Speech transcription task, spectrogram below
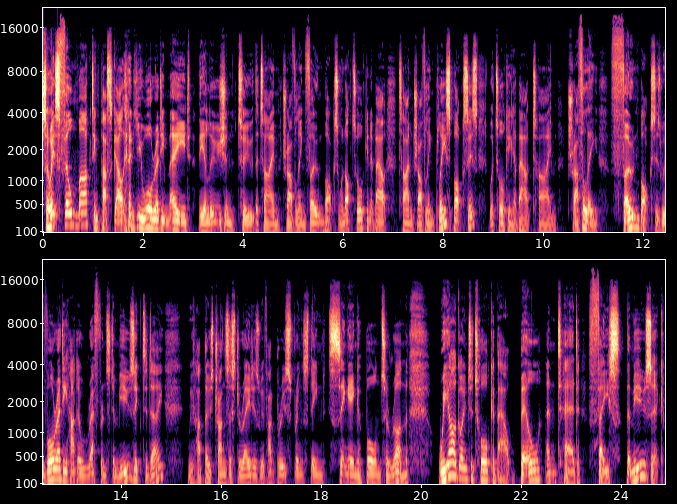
So it's film marketing, Pascal, and you already made the allusion to the time traveling phone box. We're not talking about time traveling police boxes, we're talking about time traveling phone boxes. We've already had a reference to music today. We've had those transistor radios, we've had Bruce Springsteen singing Born to Run. We are going to talk about Bill and Ted Face the Music.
